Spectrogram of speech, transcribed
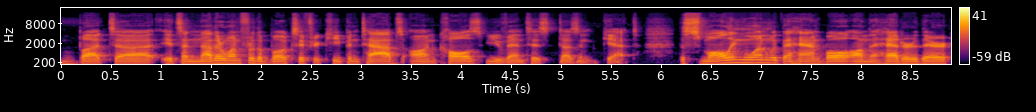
but uh, it's another one for the books if you're keeping tabs on calls Juventus doesn't get. The Smalling one with the handball on the header there,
